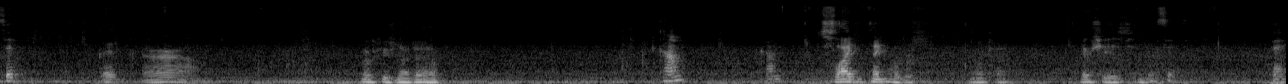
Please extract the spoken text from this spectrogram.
Sit. Good girl. Oh, she's not up. Come. Come. Slide the thing over. Okay. There she is. Sit. Stay.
